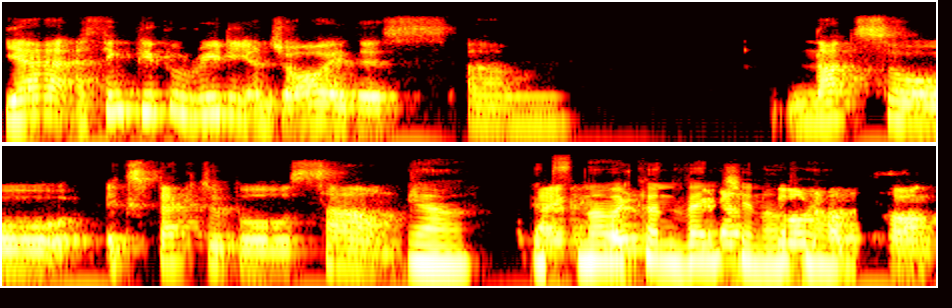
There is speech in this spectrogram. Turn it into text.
yeah, I think people really enjoy this um not so expectable sound. Yeah. Like, it's not a conventional song.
